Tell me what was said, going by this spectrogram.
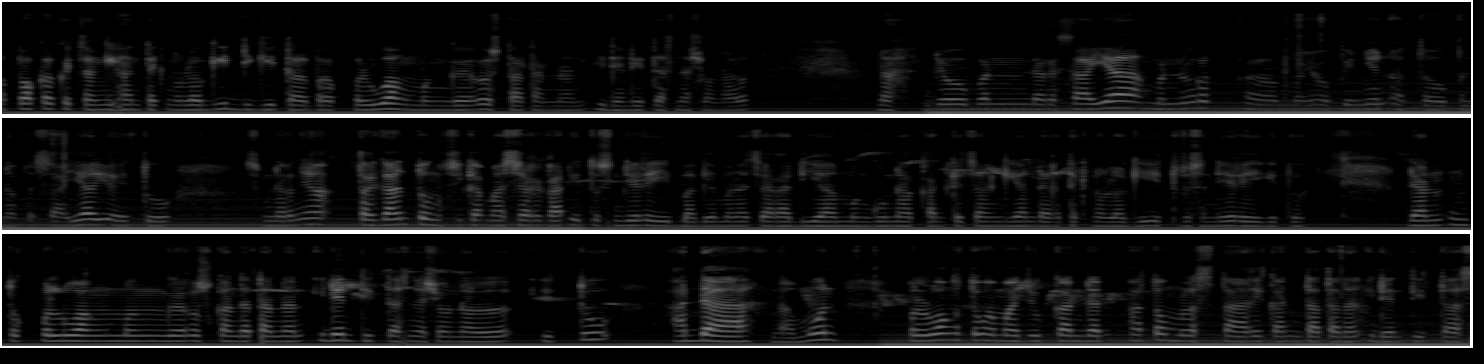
apakah kecanggihan teknologi digital berpeluang menggerus tatanan identitas nasional. Nah, jawaban dari saya menurut uh, my opinion atau pendapat saya yaitu sebenarnya tergantung sikap masyarakat itu sendiri bagaimana cara dia menggunakan kecanggihan dari teknologi itu sendiri gitu dan untuk peluang menggeruskan tatanan identitas nasional itu ada namun peluang untuk memajukan dan atau melestarikan tatanan identitas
